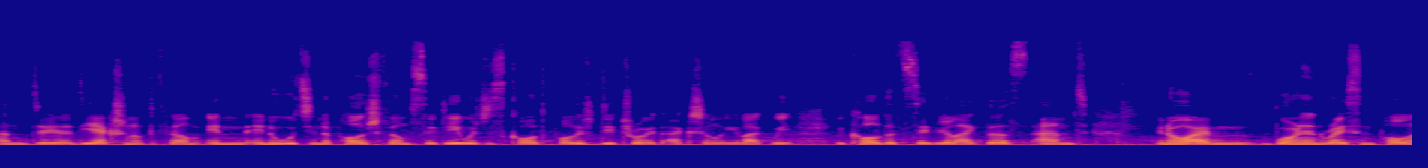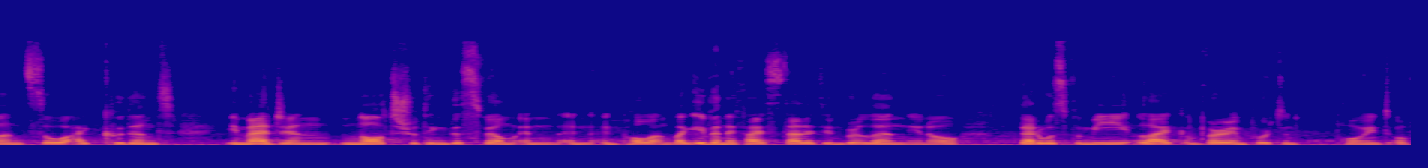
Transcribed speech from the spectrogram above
and the, the action of the film in in Łódź in a Polish film city, which is called Polish Detroit. Actually, like we we called that city like this and you know, I'm born and raised in Poland, so I couldn't imagine not shooting this film in, in, in Poland. Like even if I studied in Berlin, you know, that was for me like a very important point of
